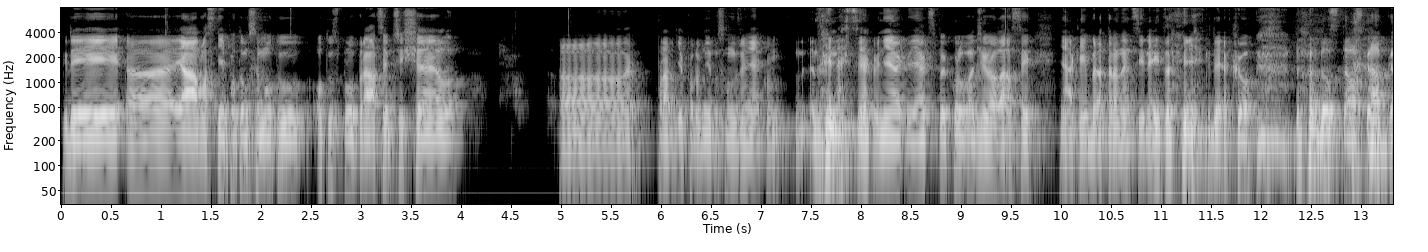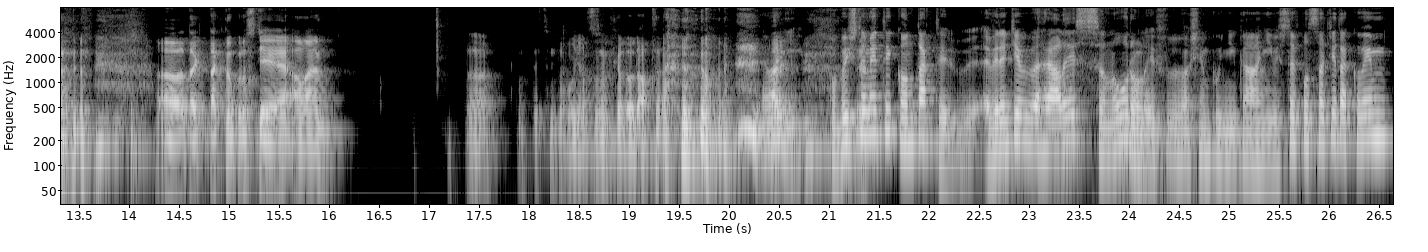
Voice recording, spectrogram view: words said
kdy eh, já vlastně potom jsem o tu, o tu spolupráci přišel, Uh, pravděpodobně to samozřejmě jako, nechci jako nějak, nějak spekulovat, že jo, ale asi nějaký bratranec jiný to někde jako dostal zkrátka. uh, tak, tak to prostě je, ale uh, teď jsem to poměl, co jsem chtěl dodat. Nevadí. Popište mi ty kontakty. Evidentně hrály silnou roli v vašem podnikání. Vy jste v podstatě takovým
